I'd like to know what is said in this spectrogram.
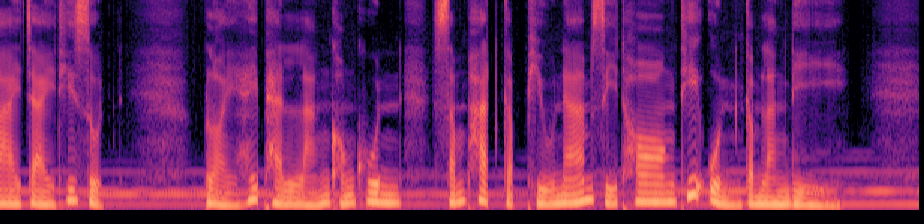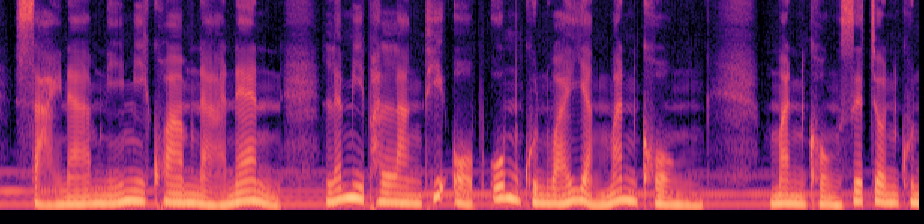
บายใจที่สุด ปล่อยให้แผ่นหลังของคุณสัมผัสกับผิวน้ำสีทองที่อุ่นกำลังดี สายน้ำนี้มีความหนาแน่น และมีพลังที่โอบอุ้มคุณไว้อย่างมั่นคง มั่นคงเสียจนคุณ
